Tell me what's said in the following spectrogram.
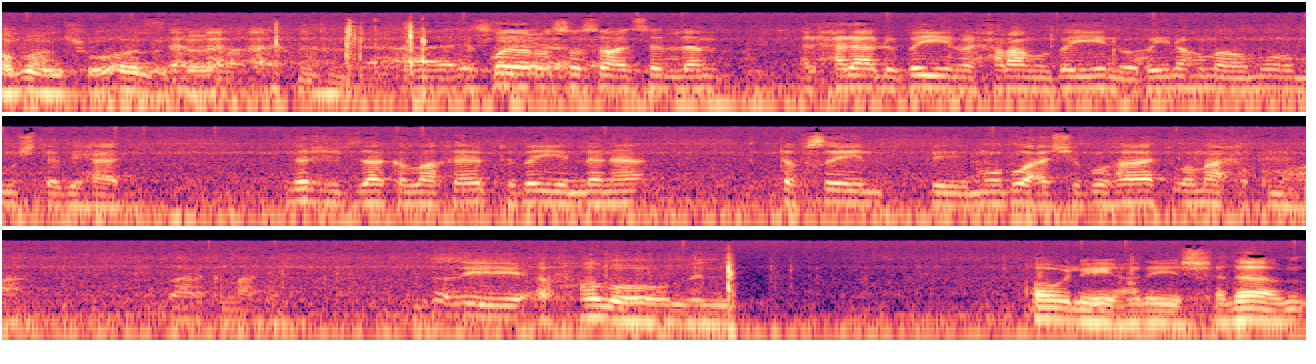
طبعا سؤالك. يقول الرسول صلى الله عليه وسلم الحلال بين والحرام بين وبينهما أمور مشتبهات. نرجو جزاك الله خير تبين لنا التفصيل في موضوع الشبهات وما حكمها. بارك الله فيك. الذي أفهمه من قوله عليه السلام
